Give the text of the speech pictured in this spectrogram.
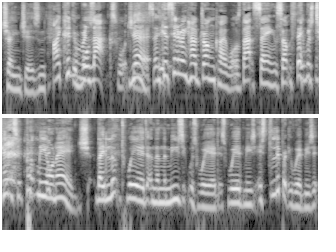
changes, and Mm. I couldn't was- relax watching yeah, this. And it- considering how drunk I was, that's saying something. It was tense. It put me on edge. They looked weird, and then the music was weird. It's weird music. It's deliberately weird music.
